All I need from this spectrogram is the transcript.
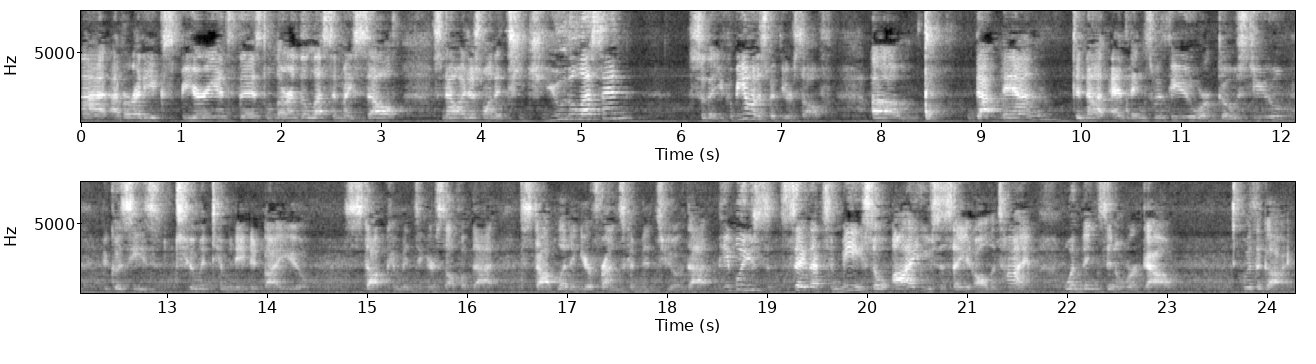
I've already experienced this, learned the lesson myself. So now I just want to teach you the lesson so that you can be honest with yourself. Um, that man did not end things with you or ghost you because he's too intimidated by you. Stop convincing yourself of that. Stop letting your friends convince you of that. People used to say that to me, so I used to say it all the time when things didn't work out with a guy.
